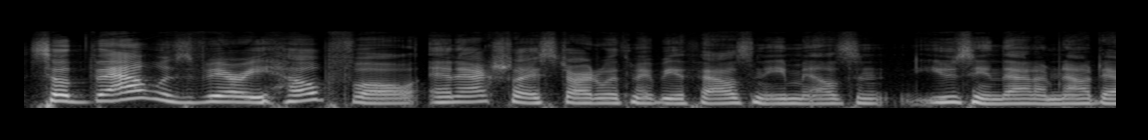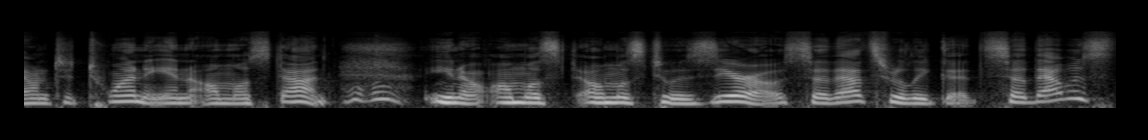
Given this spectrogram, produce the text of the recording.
So that was very helpful. And actually, I started with maybe a thousand emails, and using that, I'm now down to 20 and almost done. You know, almost almost to a zero. So that's really good. So that was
